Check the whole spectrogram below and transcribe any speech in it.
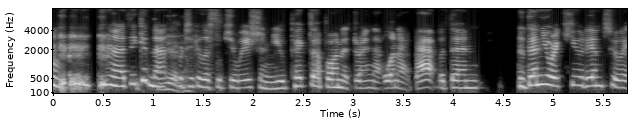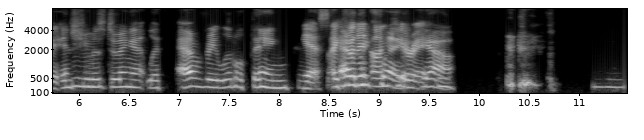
I think in that yeah. particular situation, you picked up on it during that one at bat, but then but then you were cued into it, and mm-hmm. she was doing it with every little thing. Yes, I couldn't unhear it. Yeah. Mm-hmm.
